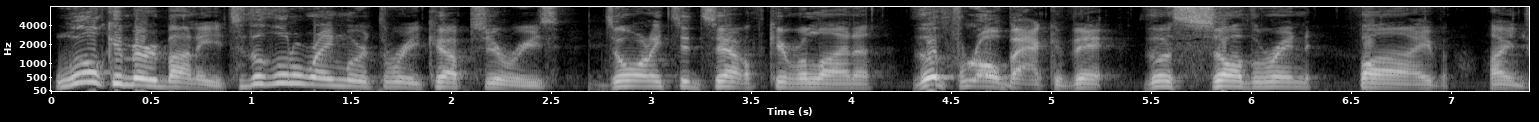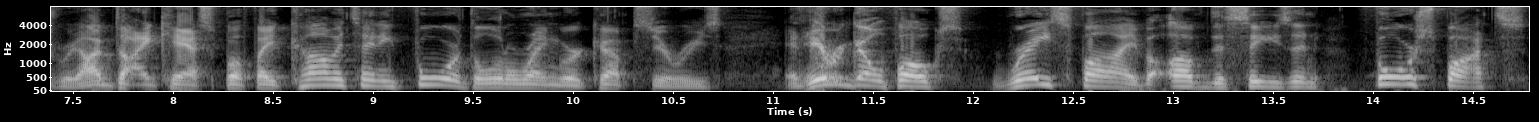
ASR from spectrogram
Welcome everybody to the Little Wrangler 3 Cup Series, Darlington, South Carolina, the throwback event, the Southern 500. I'm Diecast Buffet commentating for the Little Wrangler Cup Series. And here we go folks, race 5 of the season, four spots,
